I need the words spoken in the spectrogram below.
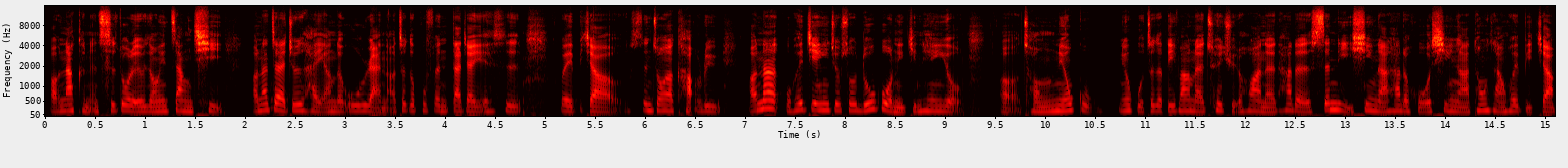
好，那可能吃多了又容易胀气。好，那再就是海洋的污染啊，这个部分大家也是会比较慎重要考虑。好，那我会建议就是说，如果你今天有呃从牛骨牛骨这个地方来萃取的话呢，它的生理性啊，它的活性啊，通常会比较。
